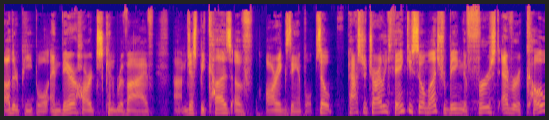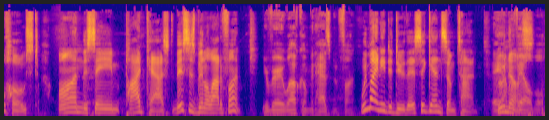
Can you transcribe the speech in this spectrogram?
other people and their hearts can revive um, just because of our example. So, Pastor Charlie, thank you so much for being the first ever co host on the same podcast. This has been a lot of fun. You're very welcome. It has been fun. We might need to do this again sometime. Hey, Who I'm knows? available.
